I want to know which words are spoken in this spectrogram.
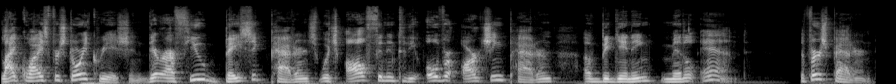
Likewise, for story creation, there are a few basic patterns which all fit into the overarching pattern of beginning, middle, end. The first pattern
